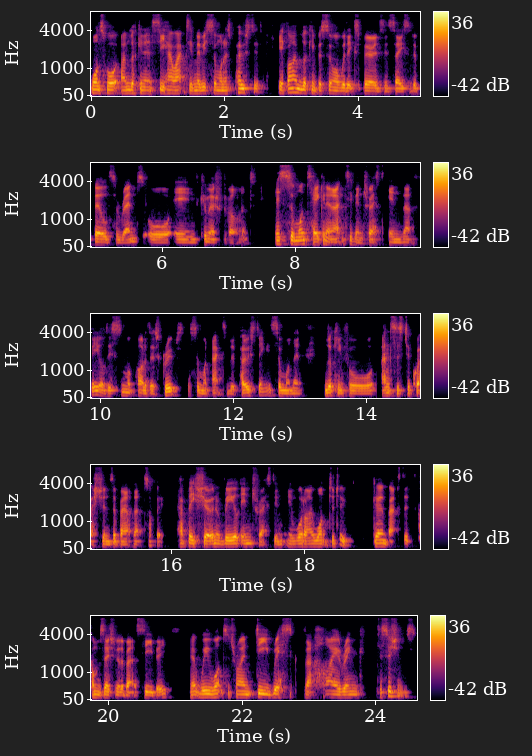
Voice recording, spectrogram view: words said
Once more, I'm looking and see how active maybe someone has posted. If I'm looking for someone with experience in, say, sort of build to rent or in commercial development, is someone taking an active interest in that field? Is someone part of those groups? Is someone actively posting? Is someone then looking for answers to questions about that topic? Have they shown a real interest in, in what I want to do? Going back to the conversation about CV, you know, we want to try and de-risk that hiring decisions.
